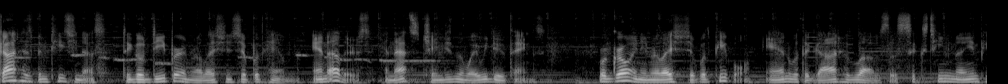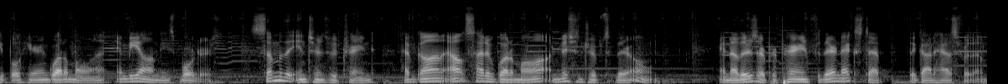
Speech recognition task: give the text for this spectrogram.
God has been teaching us to go deeper in relationship with Him and others, and that's changing the way we do things. We're growing in relationship with people and with a God who loves the 16 million people here in Guatemala and beyond these borders. Some of the interns we've trained have gone outside of Guatemala on mission trips of their own, and others are preparing for their next step that God has for them.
